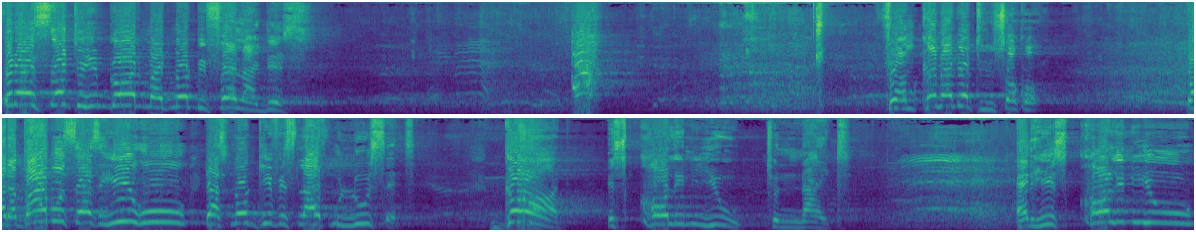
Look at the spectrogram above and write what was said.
But I said to him, God might not be fair like this. Ah! From Canada to Insoko. But the Bible says, He who does not give his life will lose it. God is calling you tonight. And He's calling you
